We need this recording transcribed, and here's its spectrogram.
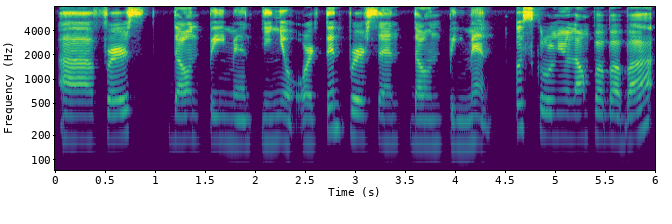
uh, first down payment ninyo or 10% down payment. So, scroll nyo lang pababa.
